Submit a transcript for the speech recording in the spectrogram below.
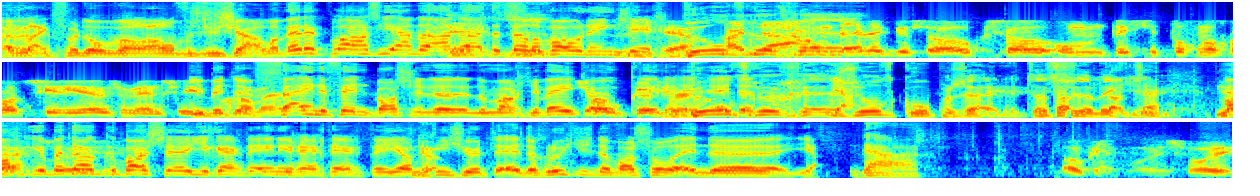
Het lijkt verdomme wel een halve sociale werkplaats die aan de, aan de, aan de telefoon hing, zeg. Ja, maar daarom bel ik dus ook, zo, omdat je toch nog wat serieuze mensen in Je bent een fijne vent, Bas, en dat mag je weten ook. En- en- en- Bultruggen en ja. zultkoppen zijn het. Dat stel ik je. zijn- Mag ik je bedanken, Bas? Eh, Je krijgt de enige echte, echte Jan Ja. t-shirt en de groetjes, de Marcel en de... Ja, daar. Oké, boys, hoi.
